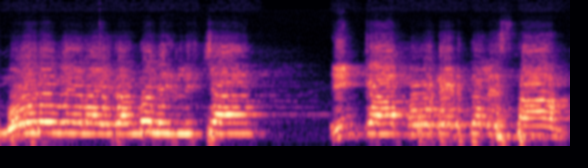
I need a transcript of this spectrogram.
మూడు వేల ఐదు వందలు ఇల్లు ఇచ్చాం. ఇంకా మూడెడతలు ఇస్తాం.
